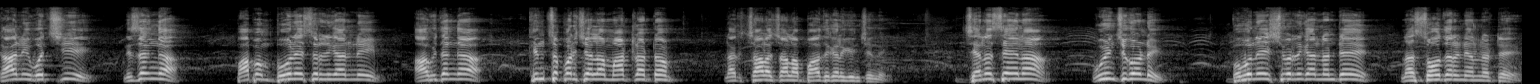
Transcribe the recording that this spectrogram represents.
కానీ వచ్చి నిజంగా పాపం భువనేశ్వరుని గారిని ఆ విధంగా కించపరిచేలా మాట్లాడటం నాకు చాలా చాలా బాధ కలిగించింది. జనసేన ఊహించుకోండి. భువనేశ్వరుని గారిని అంటే నా సోదరుని అన్నట్టే.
